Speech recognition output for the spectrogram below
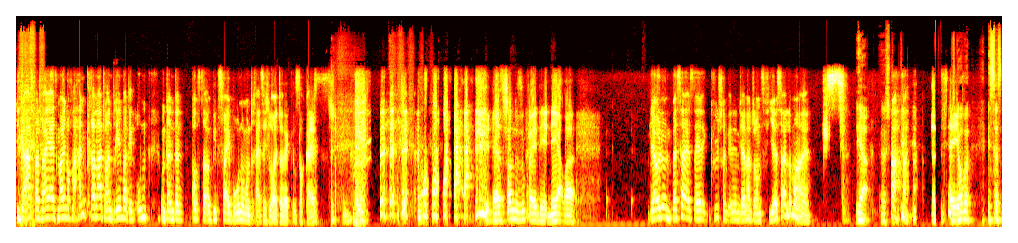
Die Gasflasche, ja, jetzt mache ich noch eine Handgranate und drehen wir den um und dann, dann haut es da irgendwie zwei Wohnungen und 30 Leute weg. Ist doch geil. ja, ist schon eine super Idee. Nee, aber. Ja, und, und besser als der Kühlschrank in Indiana Jones 4 ist er allemal. Ja, das stimmt. ich glaube, ist das,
